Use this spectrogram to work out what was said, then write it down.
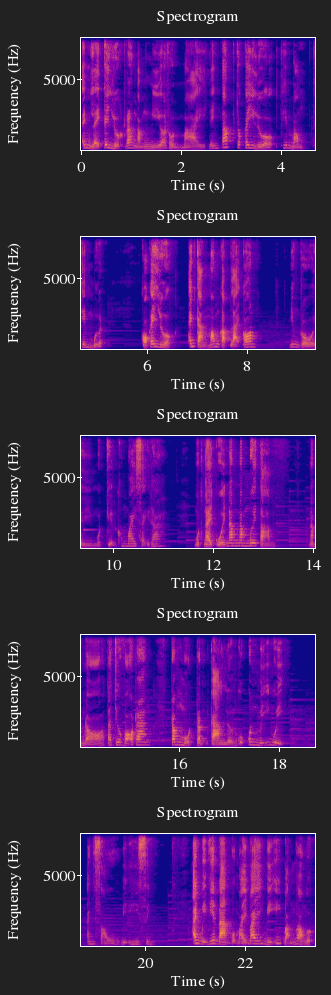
anh lấy cây lược ra ngắm nghía rồi mài lên tóc cho cây lược thêm bóng, thêm mượt. Có cây lược, anh càng mong gặp lại con. Nhưng rồi một chuyện không may xảy ra. Một ngày cuối năm 58, năm đó ta chưa võ trang, trong một trận càn lớn của quân Mỹ ngụy, anh Sáu bị hy sinh. Anh bị viên đạn của máy bay Mỹ bắn vào ngực.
